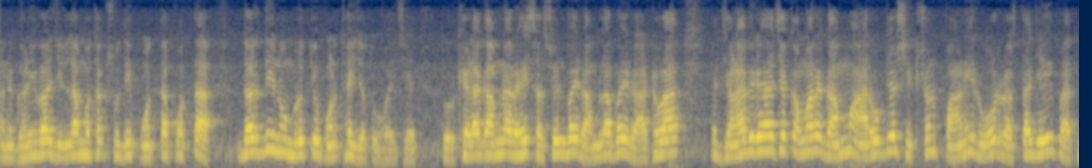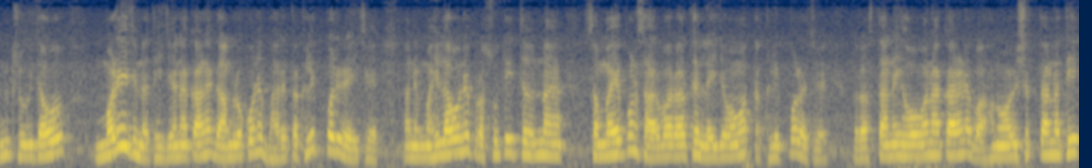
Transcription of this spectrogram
અને ઘણીવાર જિલ્લા મથક સુધી પહોંચતા પહોંચતા દર્દીનું મૃત્યુ પણ થઈ જતું હોય છે. તુરખેડા ગામના રહીશ અશ્વિનભાઈ રામલાભાઈ રાઠવા જણાવી રહ્યા છે કે અમારા ગામમાં આરોગ્ય, શિક્ષણ, પાણી, રોડ, રસ્તા જેવી પ્રાથમિક સુવિધાઓ મળી જ નથી, જેના કારણે ગામ લોકોને ભારે તકલીફ પડી રહી છે અને મહિલાઓને પ્રસૂતિના સમયે પણ સારવાર અર્થે લઈ જવામાં તકલીફ પડે છે. રસ્તા નહીં હોવાના કારણે વાહનો આવી શકતા નથી.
